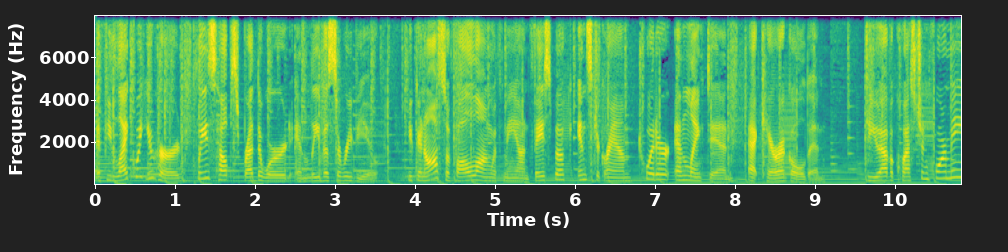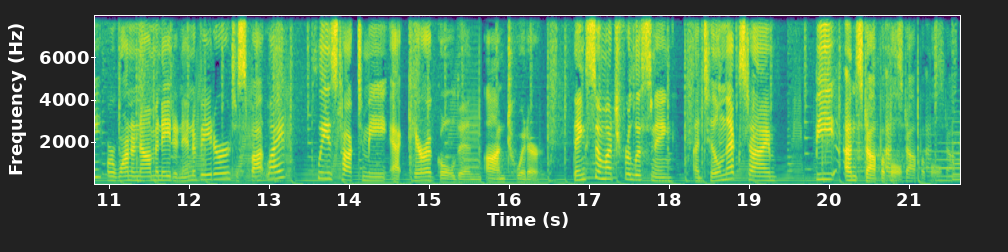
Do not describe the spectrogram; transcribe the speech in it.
If you like what you heard, please help spread the word and leave us a review. You can also follow along with me on Facebook, Instagram, Twitter, and LinkedIn at Kara Goldin. Do you have a question for me or want to nominate an innovator to spotlight? Please talk to me at Kara Goldin on Twitter. Thanks so much for listening. Until next time, be unstoppable. unstoppable. unstoppable.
